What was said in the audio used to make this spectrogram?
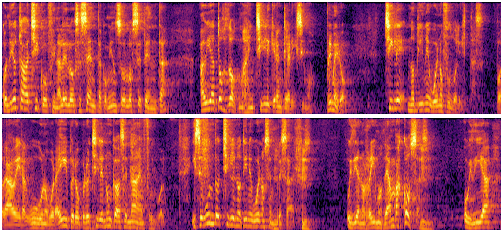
Cuando yo estaba chico, finales de los 60, comienzos de los 70, había dos dogmas en Chile que eran clarísimos. Primero, Chile no tiene buenos futbolistas. Podrá haber alguno por ahí, pero, pero Chile nunca va a hacer nada en fútbol. Y segundo, Chile no tiene buenos empresarios. Mm. Hoy día nos reímos de ambas cosas. Mm. Hoy día,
